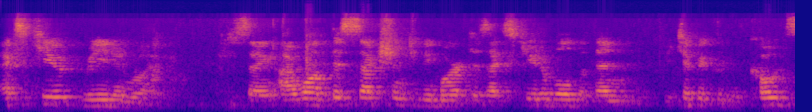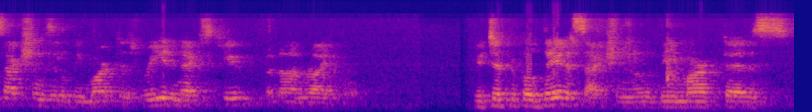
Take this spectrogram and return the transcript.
execute, read, and write. Saying, I want this section to be marked as executable, but then your typical code sections, it'll be marked as read and execute, but non-writable. Your typical data section, it'll be marked as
